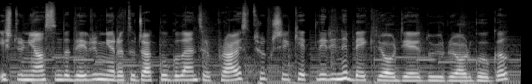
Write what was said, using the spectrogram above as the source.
İş dünyasında devrim yaratacak Google Enterprise Türk şirketlerini bekliyor diye duyuruyor Google.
